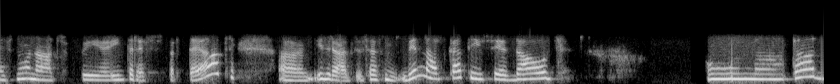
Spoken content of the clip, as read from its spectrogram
es nonācu pie intereses par teātri. Uh, izrādās, es esmu vienmēr skatījusies daudz. Un uh, tad,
